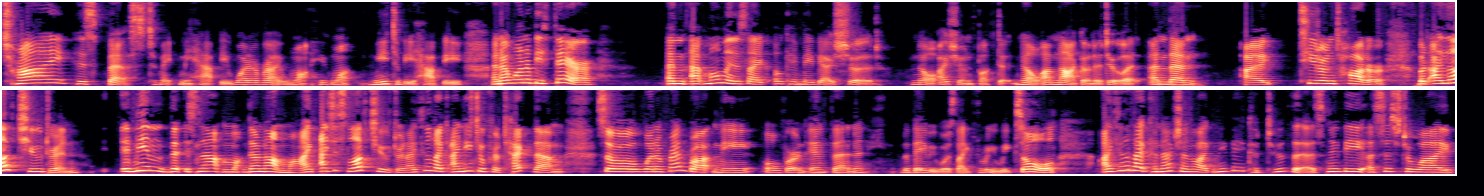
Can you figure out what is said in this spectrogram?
try his best to make me happy, whatever I want. He want me to be happy and I want to be fair. And at moment it's like, okay, maybe I should. No, I shouldn't fucked it. No, I'm not going to do it. And then I teeter and totter, but I love children even it's not they're not mine i just love children i feel like i need to protect them so when a friend brought me over an infant and the baby was like three weeks old i feel that connection like maybe i could do this. Maybe a sister wife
